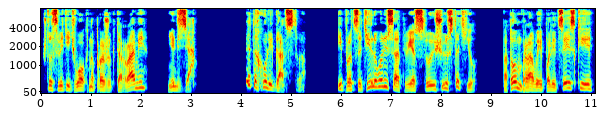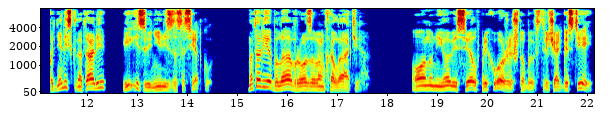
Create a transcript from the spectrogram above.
что светить в окна прожекторами нельзя. Это хулиганство. И процитировали соответствующую статью. Потом бравые полицейские поднялись к Наталье и извинились за соседку. Наталья была в розовом халате. Он у нее висел в прихожей, чтобы встречать гостей.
